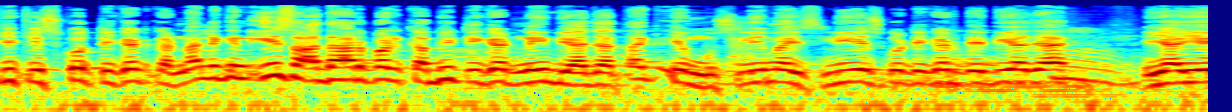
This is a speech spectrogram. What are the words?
कि किसको टिकट करना लेकिन इस आधार पर कभी टिकट नहीं दिया जाता कि ये मुस्लिम है इसलिए इसको टिकट दे दिया जाए हम्म। या ये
